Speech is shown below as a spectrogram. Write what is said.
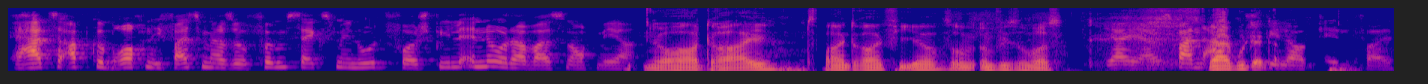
er hat es abgebrochen, ich weiß nicht mehr, so fünf, sechs Minuten vor Spielende oder war es noch mehr? Ja, drei, zwei, drei, vier, so irgendwie sowas. Ja, ja, es war ein Ja, gut, Abendspiel auf jeden Fall.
